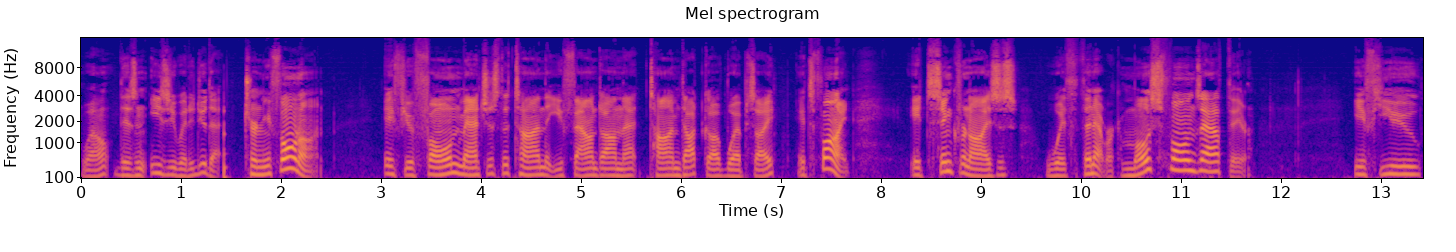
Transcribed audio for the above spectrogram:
Well, there's an easy way to do that. Turn your phone on. If your phone matches the time that you found on that time.gov website, it's fine. It synchronizes with the network. Most phones out there, if you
